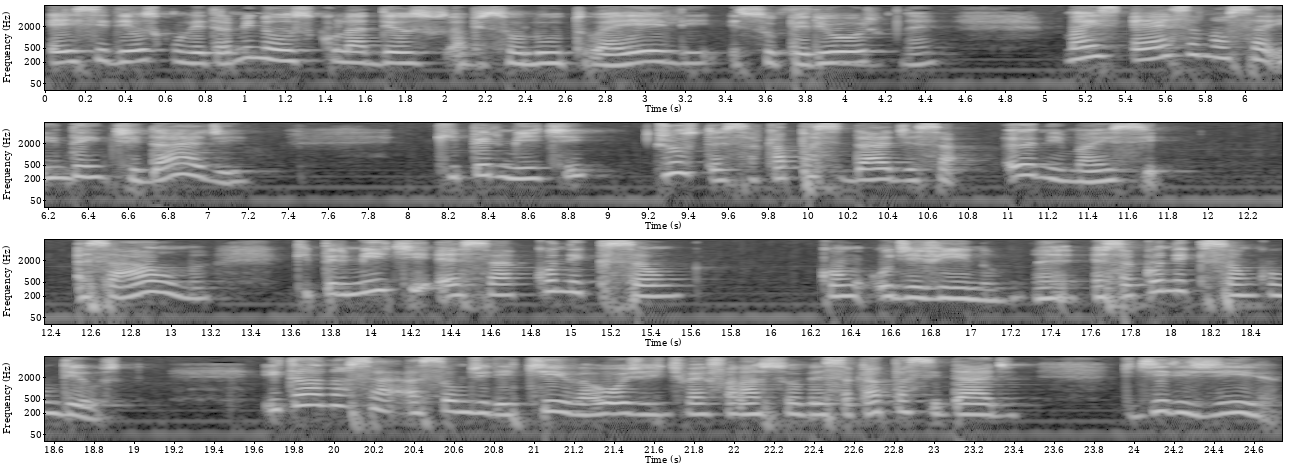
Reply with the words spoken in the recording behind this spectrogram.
esse Deus com letra minúscula, Deus absoluto é Ele, é superior, né? Mas é essa nossa identidade que permite justo essa capacidade, essa ânima, esse essa alma que permite essa conexão com o divino, né? essa conexão com Deus. Então, a nossa ação diretiva, hoje a gente vai falar sobre essa capacidade de dirigir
